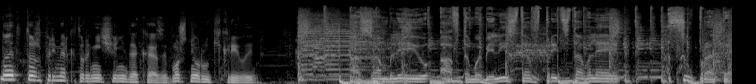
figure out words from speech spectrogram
Но это тоже пример, который ничего не доказывает. Может, у него руки кривые. Ассамблею автомобилистов представляет Супротек.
